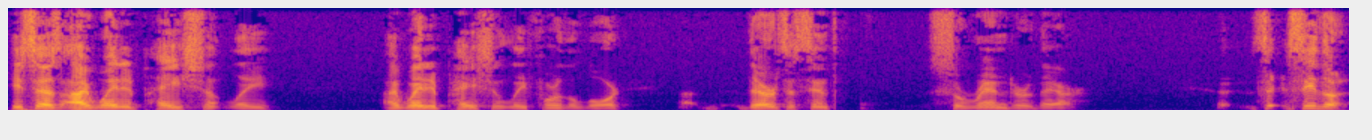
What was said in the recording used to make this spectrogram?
he says, I waited patiently, I waited patiently for the Lord. There's a sense of surrender there. See the,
